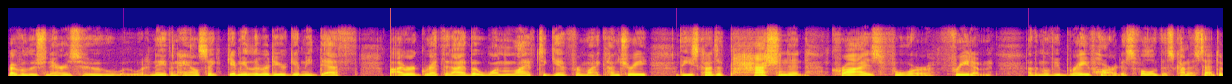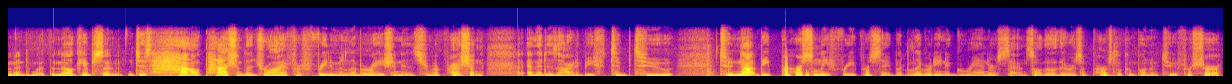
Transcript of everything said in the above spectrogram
revolutionaries who, what did Nathan Hale say? Give me liberty or give me death. I regret that I have but one life to give for my country. These kinds of passionate cries for freedom. The movie Braveheart is full of this kind of sentiment with Mel Gibson, just how passionate the drive for freedom and liberation is from oppression and the desire to be to to to not be personally free per se, but liberty in a grander sense, although there is a personal component to for sure.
